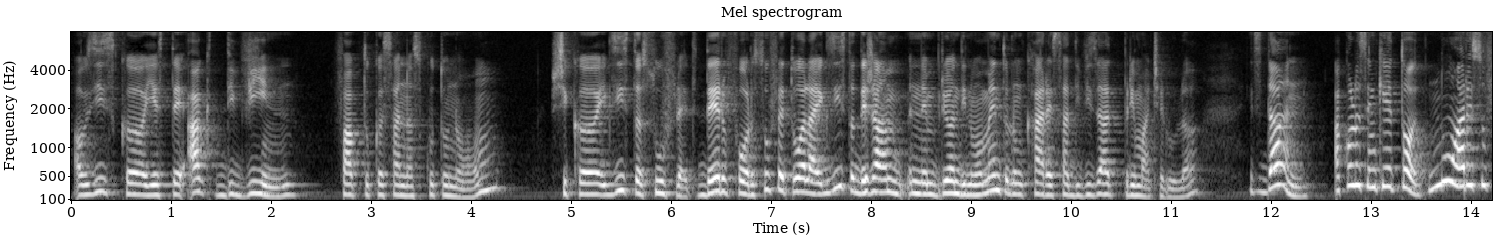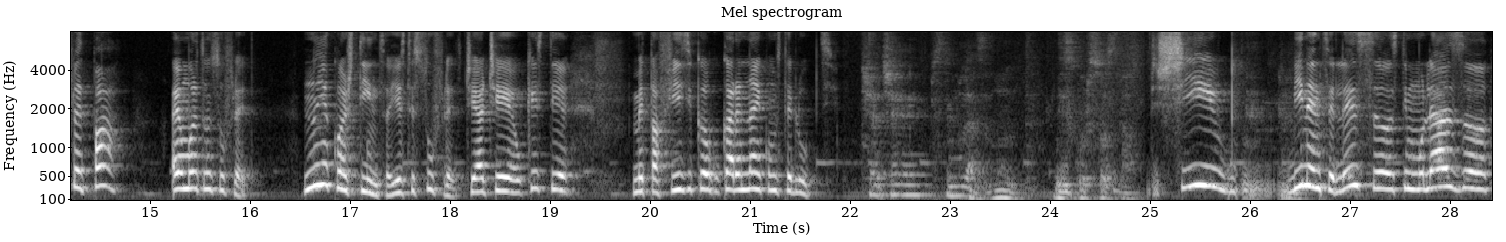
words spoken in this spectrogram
au zis că este act divin faptul că s-a născut un om și că există suflet. Therefore, sufletul ăla există deja în embrion din momentul în care s-a divizat prima celulă. It's done. Acolo se încheie tot. Nu are suflet, pa! Ai omorât un suflet. Nu e conștiință, este suflet, ceea ce e o chestie metafizică cu care n-ai cum să te lupți. Ceea ce stimulează mult discursul ăsta. Și, bineînțeles, stimulează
